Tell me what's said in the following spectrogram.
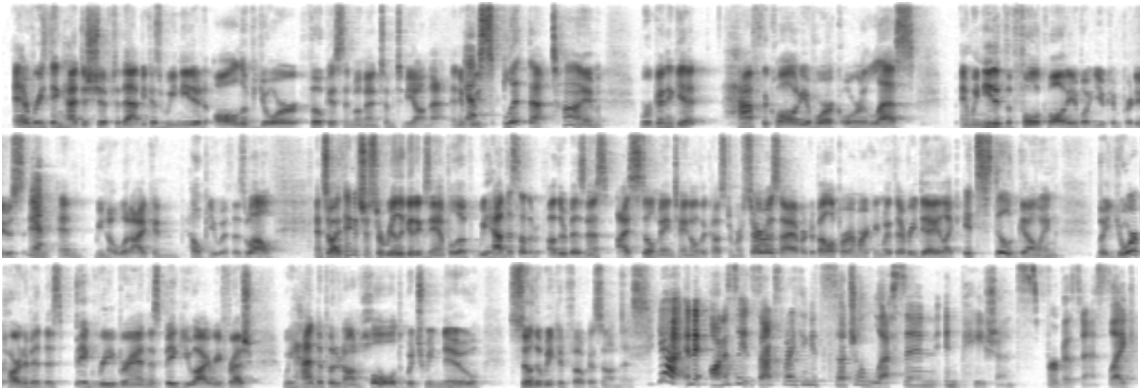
everything had to shift to that because we needed all of your focus and momentum to be on that. And if we split that time, we're going to get half the quality of work or less. And we needed the full quality of what you can produce and, Yeah. and you know what I can help you with as well. And so I think it's just a really good example of we have this other other business. I still maintain all the customer service. I have a developer I'm working with every day. Like it's still going, but you're part of it, this big rebrand, this big UI refresh, we had to put it on hold, which we knew, so that we could focus on this. Yeah, and it, honestly, it sucks, but I think it's such a lesson in patience for business. Like,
